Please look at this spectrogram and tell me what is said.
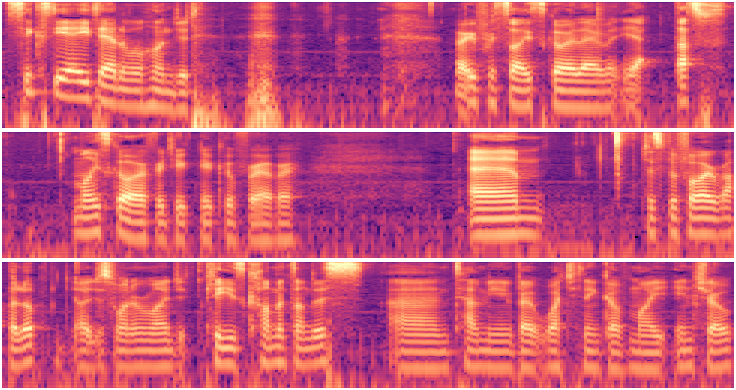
sixty-eight out of hundred. Very precise score there, but yeah, that's my score for Duke Nukem Forever. Um, just before I wrap it up, I just want to remind you please comment on this and tell me about what you think of my intro.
